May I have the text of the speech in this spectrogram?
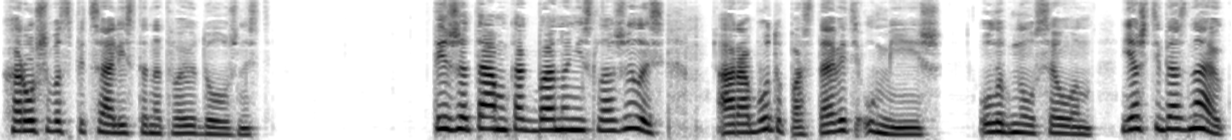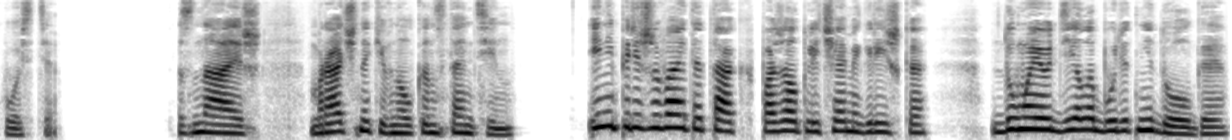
хорошего специалиста на твою должность. Ты же там, как бы оно ни сложилось, а работу поставить умеешь, — улыбнулся он. Я ж тебя знаю, Костя. «Знаешь», — мрачно кивнул Константин. «И не переживай ты так», — пожал плечами Гришка. «Думаю, дело будет недолгое.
